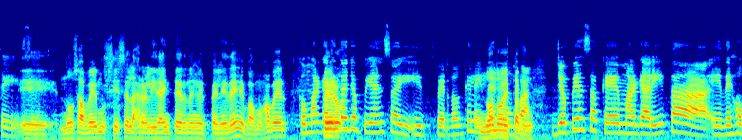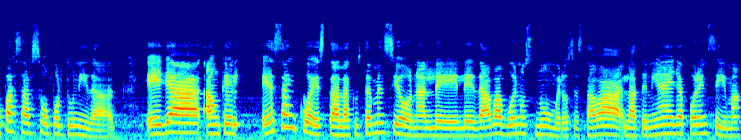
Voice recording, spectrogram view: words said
Eh, sí, no sabemos si esa es la realidad interna en el PLD, vamos a ver. Con Margarita yo pienso, y, perdón que le interrumpa, yo pienso que Margarita dejó pasar su oportunidad. Ella, aunque esa encuesta, la que usted menciona, le, le, daba buenos números, estaba, la tenía ella por encima.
